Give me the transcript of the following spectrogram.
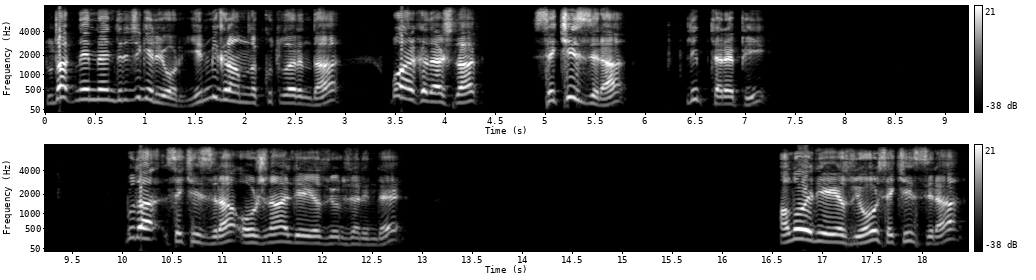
dudak nemlendirici geliyor. 20 gramlık kutularında. Bu arkadaşlar 8 lira. Lip terapi. Bu da 8 lira. Orijinal diye yazıyor üzerinde. Aloe diye yazıyor 8 lira.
